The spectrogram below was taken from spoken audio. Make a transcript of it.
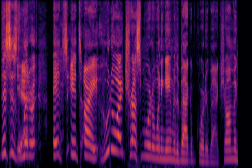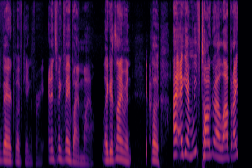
this is Yeah. literally. It's it's all right. Who do I trust more to win a game with a backup quarterback, Sean McVay or Cliff Kingsbury? And it's McVay by a mile. Like it's not even close. I, again, we've talked about it a lot, but I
